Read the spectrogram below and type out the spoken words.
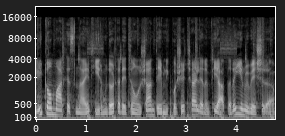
Lipton markasına ait 24 adetten oluşan demlik poşet çayların fiyatları 25 lira.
